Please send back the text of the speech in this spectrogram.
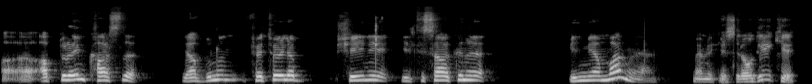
Abdurrahim Karslı. Ya bunun FETÖ'yle şeyini, iltisakını bilmeyen var mı yani memleket? mesele o değil ki.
